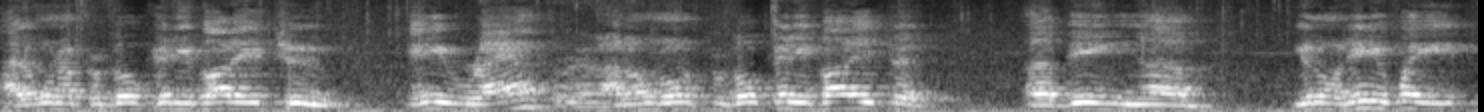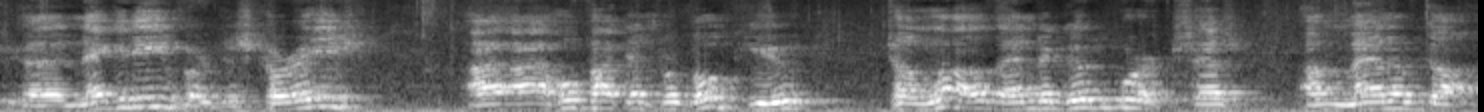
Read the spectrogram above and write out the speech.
I don't want to provoke anybody to any wrath, or I don't want to provoke anybody to uh, being, um, you know, in any way uh, negative or discouraged. I, I hope I can provoke you to love and to good works as a man of God,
